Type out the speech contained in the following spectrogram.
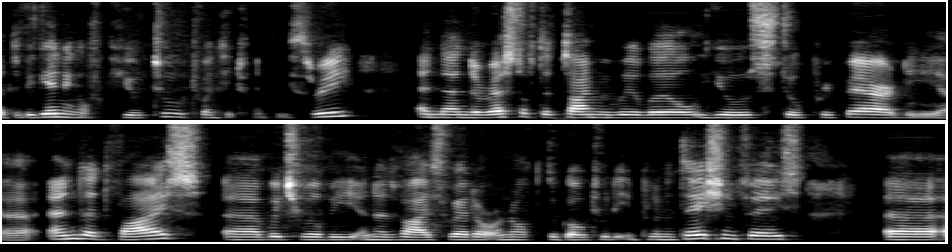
at the beginning of Q2 2023. And then the rest of the time we will use to prepare the uh, end advice, uh, which will be an advice whether or not to go to the implementation phase. Uh,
